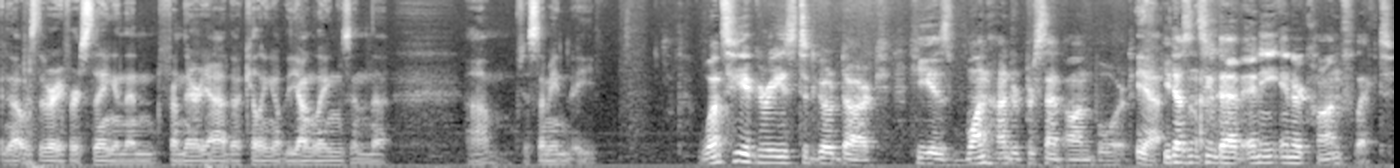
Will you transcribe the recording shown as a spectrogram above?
that was the very first thing, and then from there, yeah, the killing of the younglings and the um, just I mean, he, Once he agrees to go dark, he is 100% on board. Yeah. He doesn't seem to have any inner conflict.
